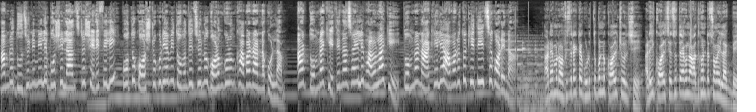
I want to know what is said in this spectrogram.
আমরা দুজনে মিলে বসে লাঞ্চটা সেরে ফেলি। কত কষ্ট করে আমি তোমাদের জন্য গরম গরম খাবার রান্না করলাম। আর তোমরা খেতে না চাইলে ভালো লাগে। তোমরা না খেলে আমারও তো খেতে ইচ্ছে করে না। আরে আমার অফিসের একটা গুরুত্বপূর্ণ কল চলছে আর এই কল শেষ হতে এখন আধ ঘণ্টা সময় লাগবে।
